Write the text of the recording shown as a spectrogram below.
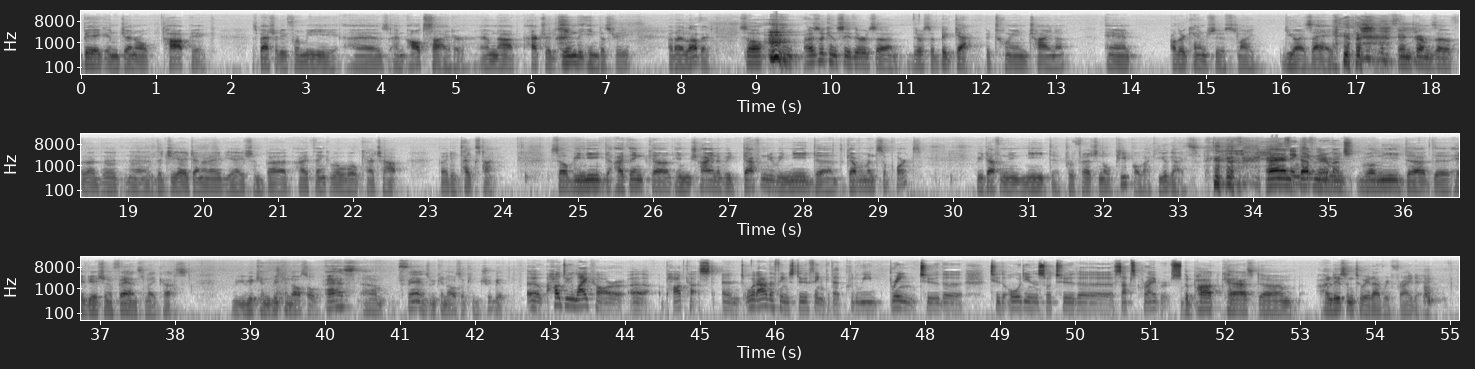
big and general topic, especially for me as an outsider. I'm not actually in the industry, but I love it. So, as you can see, there's a, there's a big gap between China and other countries like USA in terms of uh, the, uh, the GA general aviation, but I think we will catch up, but it takes time. So we need, I think, uh, in China, we definitely we need uh, government support. We definitely need uh, professional people like you guys, and Thank definitely we will need uh, the aviation fans like us. We, we can we can also as um, fans we can also contribute. Uh, how do you like our uh, podcast, and what other things do you think that could we bring to the to the audience or to the subscribers? The podcast um, I listen to it every Friday.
